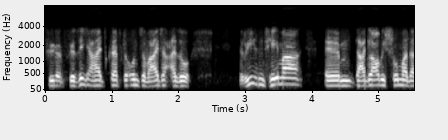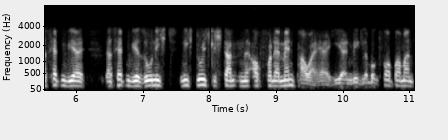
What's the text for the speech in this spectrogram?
für, für Sicherheitskräfte und so weiter. Also Riesenthema. Ähm, da glaube ich schon mal, das hätten wir, das hätten wir so nicht, nicht durchgestanden, auch von der Manpower her hier in Mecklenburg-Vorpommern.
